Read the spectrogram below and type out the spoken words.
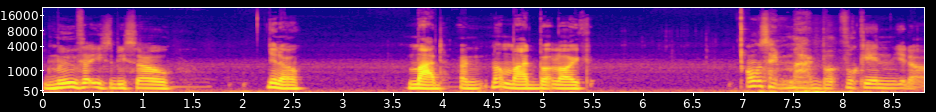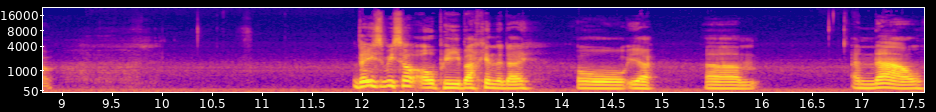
moves that used to be so, you know, mad and not mad, but like, I won't say mad, but fucking, you know. They used to be so OP back in the day or yeah, um, and now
